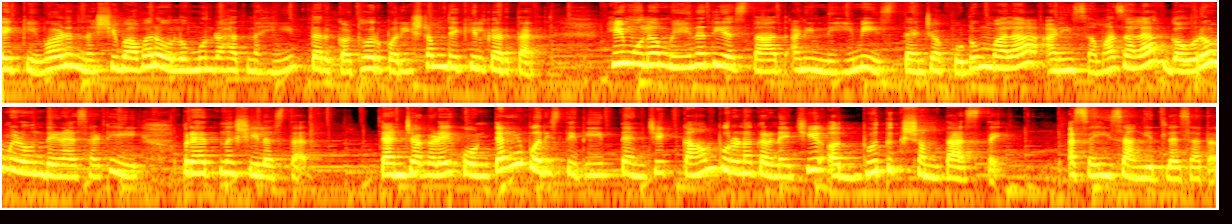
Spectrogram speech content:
ते केवळ नशिबावर अवलंबून राहत नाही तर कठोर परिश्रम देखील करतात. ही मुलं मेहनती असतात आणि नेहमीच त्यांच्या कुटुंबाला आणि समाजाला गौरव मिळवून देण्यासाठी प्रयत्नशील असतात. त्यांच्याकडे कोणत्याही परिस्थितीत त्यांचे काम पूर्ण करण्याची अद्भुत क्षमता असते असंही सांगितलं जातं.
